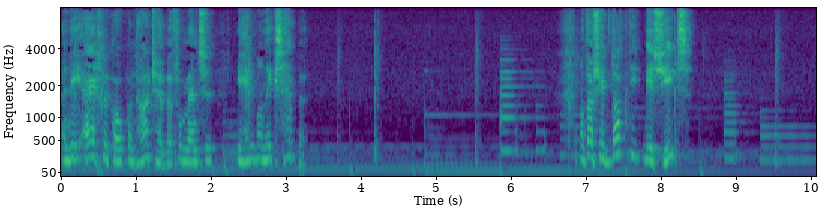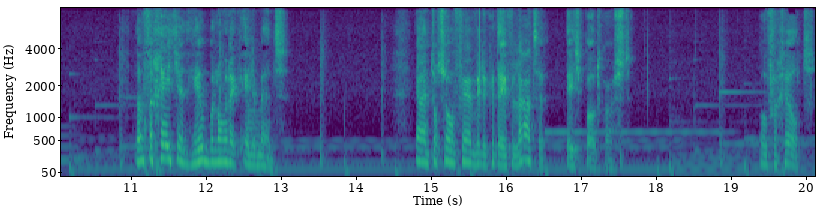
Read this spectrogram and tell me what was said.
En die eigenlijk ook een hart hebben voor mensen die helemaal niks hebben. Want als je dat niet meer ziet, dan vergeet je een heel belangrijk element. Ja, en tot zover wil ik het even laten, deze podcast. Over geld.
